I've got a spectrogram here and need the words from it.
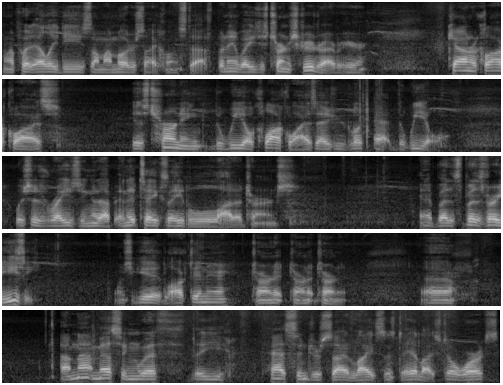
when I put LEDs on my motorcycle and stuff. But anyway, you just turn the screwdriver here. Counterclockwise is turning the wheel clockwise as you look at the wheel, which is raising it up, and it takes a lot of turns. And, but it's but it's very easy. Once you get it locked in there, turn it, turn it, turn it. Uh, I'm not messing with the passenger side light since the headlight still works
